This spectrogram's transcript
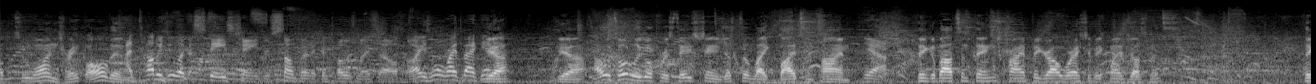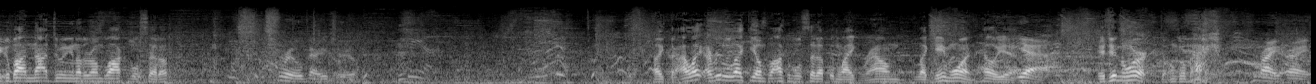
Up 2-1, Drake Aldan. I'd probably do like a stage change or something to compose myself. All right, he's going right back in. Yeah, yeah. I would totally go for a stage change just to like bide some time. Yeah. think about some things, try and figure out where I should make my adjustments. Think about not doing another unblockable setup. True. Very true. Like I like, I really like the unblockable setup in like round, like game one. Hell yeah. Yeah. It didn't work. Don't go back. Right. Right.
